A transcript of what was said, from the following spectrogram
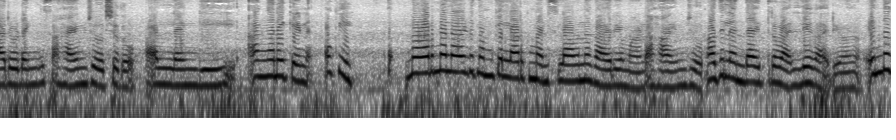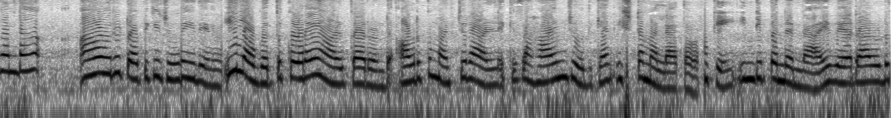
ആരോടെങ്കിലും സഹായം ചോദിച്ചതോ? അല്ലെങ്കിൽ അങ്ങനെയൊക്കെയാണ്. ഓക്കെ നോർമലായിട്ട് നമുക്ക് എല്ലാവർക്കും മനസ്സിലാവുന്ന കാര്യമാണ് സഹായം ചോദിച്ചു അതിലെന്താ ഇത്ര വലിയ കാര്യമാണ്? എന്തുകൊണ്ടാ ആ ഒരു ടോപ്പിക്ക് ചൂസ് ചെയ്തിരുന്നു ഈ ലോകത്ത് കുറെ ആൾക്കാരുണ്ട്. അവർക്ക് മറ്റൊരാളിലേക്ക് സഹായം ചോദിക്കാൻ ഇഷ്ടമല്ലാത്തവർ. ഓക്കെ ഇൻഡിപെൻഡന്റ് ആയി വേറൊരാളോട്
